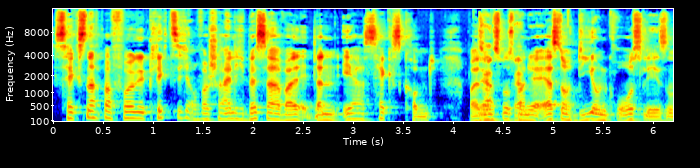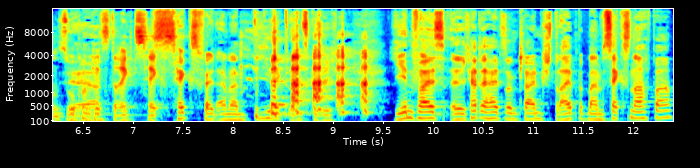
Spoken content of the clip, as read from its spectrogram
Sexnachbarfolge klickt sich auch wahrscheinlich besser, weil dann eher Sex kommt. Weil Ja, sonst muss man ja. erst noch die und groß lesen und so Ja, kommt ja. jetzt direkt Sex. Sex fällt einem dann direkt ins Gesicht. Jedenfalls, äh, ich hatte halt so einen kleinen Streit mit meinem Sexnachbar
